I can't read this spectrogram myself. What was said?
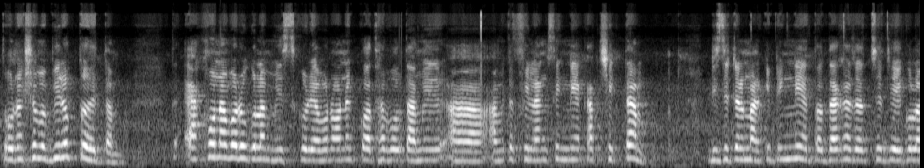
তো অনেক সময় বিরক্ত হইতাম। তো এখন আবার ওগুলো মিস করি, আবার অনেক কথা বলতে, আমি আমি তো ফ্রিল্যান্সিং নিয়ে কাজ শিখতাম ডিজিটাল মার্কেটিং নিয়ে, তো দেখা যাচ্ছে যে এগুলো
